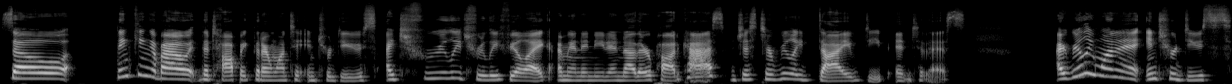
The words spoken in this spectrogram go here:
So, thinking about the topic that I want to introduce, I truly, truly feel like I'm going to need another podcast just to really dive deep into this. I really want to introduce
